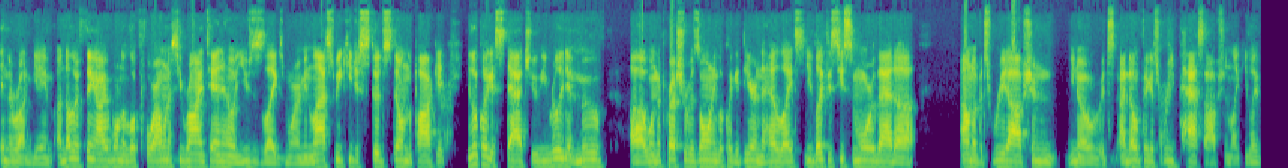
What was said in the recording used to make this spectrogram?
in the run game. Another thing I want to look for, I want to see Ryan Tannehill use his legs more. I mean, last week he just stood still in the pocket. He looked like a statue. He really didn't move uh, when the pressure was on. He looked like a deer in the headlights. You'd like to see some more of that. Uh, I don't know if it's read option. You know, it's I don't think it's read pass option like you like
